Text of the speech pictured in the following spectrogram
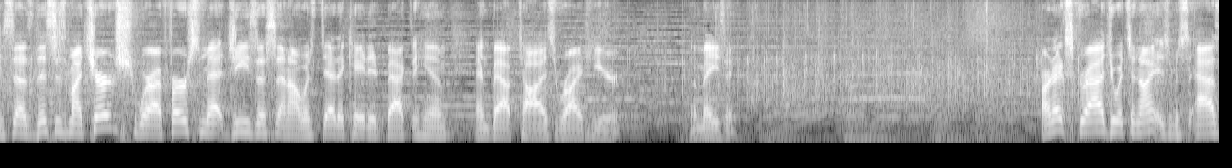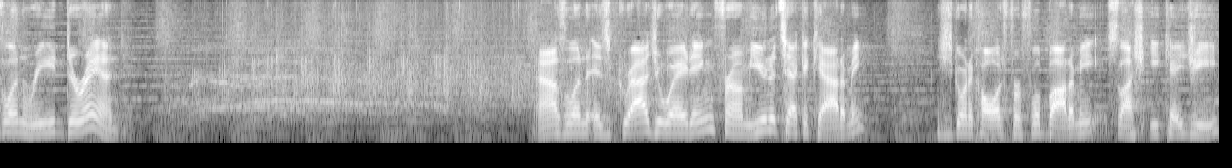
he says, This is my church where I first met Jesus, and I was dedicated back to him and baptized right here. Amazing. Our next graduate tonight is Miss Aslan Reed Durand. Aslan is graduating from Unitech Academy. She's going to college for phlebotomy slash EKG.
